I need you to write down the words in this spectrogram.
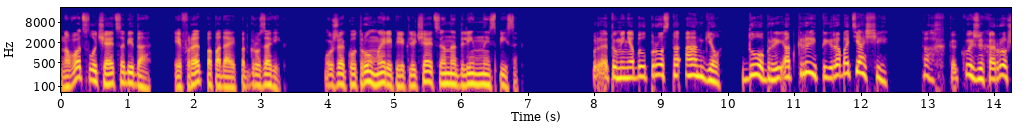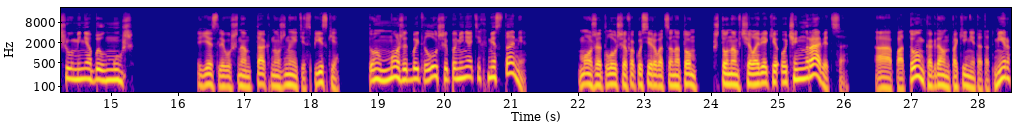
Но вот случается беда, и Фред попадает под грузовик. Уже к утру Мэри переключается на длинный список. «Фред у меня был просто ангел. Добрый, открытый, работящий. Ах, какой же хороший у меня был муж». Если уж нам так нужны эти списки, то, может быть, лучше поменять их местами? Может, лучше фокусироваться на том, что нам в человеке очень нравится, а потом, когда он покинет этот мир,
